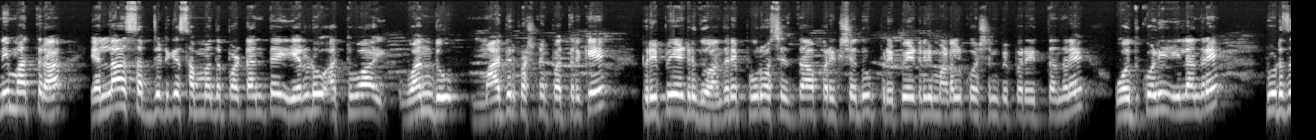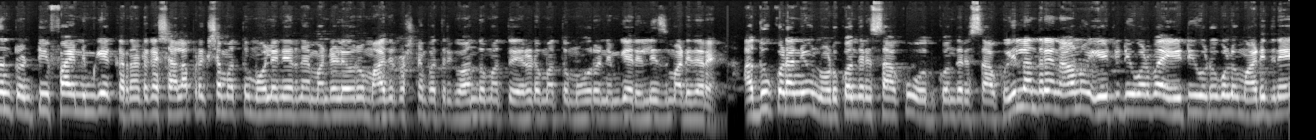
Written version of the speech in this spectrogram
ನಿಮ್ಮ ಹತ್ರ ಎಲ್ಲ ಸಬ್ಜೆಕ್ಟ್ಗೆ ಸಂಬಂಧಪಟ್ಟಂತೆ ಎರಡು ಅಥವಾ ಒಂದು ಮಾದರಿ ಪ್ರಶ್ನೆ ಪತ್ರಿಕೆ ಪ್ರಿಪೇರ್ಡ್ದು ಅಂದರೆ ಪೂರ್ವ ಸಿದ್ಧ ಪರೀಕ್ಷೆದು ಪ್ರಿಪೇರ್ಡ್ರಿ ಮಾಡಲ್ ಕ್ವಶನ್ ಪೇಪರ್ ಇತ್ತಂದರೆ ಓದ್ಕೊಳ್ಳಿ, ಇಲ್ಲಾಂದರೆ ಟೂ ತೌಸಂಡ್ ಟ್ವೆಂಟಿ ಫೈವ್ ನಿಮಗೆ ಕರ್ನಾಟಕ ಶಾಲಾ ಪರೀಕ್ಷೆ ಮತ್ತು ಮೌಲ್ಯ ನಿರ್ಣಯ ಮಂಡಳಿಯವರು ಮಾದರಿ ಪ್ರಶ್ನೆ ಪತ್ರಿಕೆ ಒಂದು ಮತ್ತು ಎರಡು ಮತ್ತು ಮೂರು ನಿಮಗೆ ರಿಲೀಸ್ ಮಾಡಿದ್ದಾರೆ. ಅದು ಕೂಡ ನೀವು ನೋಡ್ಕೊಂಡ್ರೆ ಸಾಕು, ಓದ್ಕೊಂಡ್ರೆ ಸಾಕು. ಇಲ್ಲಾಂದ್ರೆ ನಾನು A T D by A T ವಿಡಿಯೋಗಳು ಮಾಡಿದ್ರೆ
